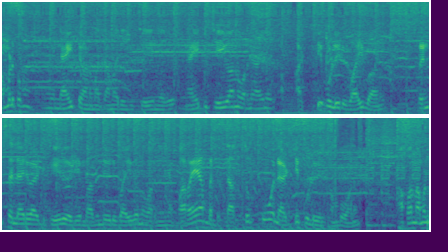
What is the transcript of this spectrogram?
നമ്മളിപ്പം നൈറ്റാണ് മറ്റാമാരി ഇത് ചെയ്യുന്നത്. നൈറ്റ് ചെയ്യുക എന്ന് പറഞ്ഞാൽ അതിന് അടിപൊളി ഒരു വൈബാണ് ഫ്രണ്ട്സ് എല്ലാവരുമായിട്ട് ചെയ്ത് കഴിയുമ്പോൾ അതിന്റെ ഒരു വൈബ് എന്ന് പറഞ്ഞു കഴിഞ്ഞാൽ പറയാൻ പറ്റില്ല അതുപോലെ അടിപൊളി ഒരു സംഭവമാണ്. അപ്പം നമ്മൾ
